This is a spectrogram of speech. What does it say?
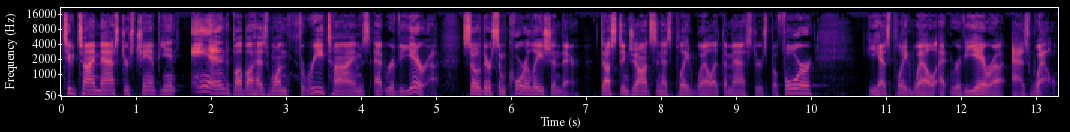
Two time Masters champion, and Bubba has won three times at Riviera. So there's some correlation there. Dustin Johnson has played well at the Masters before. He has played well at Riviera as well.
